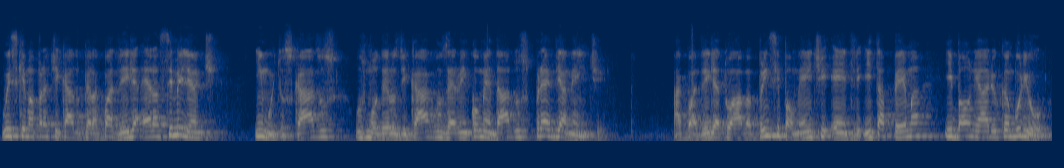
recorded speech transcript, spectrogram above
o esquema praticado pela quadrilha era semelhante. Em muitos casos, os modelos de carros eram encomendados previamente. A quadrilha atuava principalmente entre Itapema e Balneário Camboriú.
